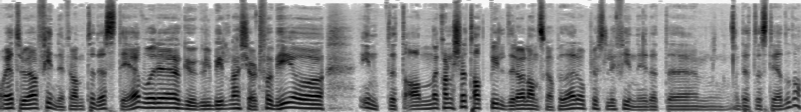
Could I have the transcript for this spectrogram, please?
Og jeg tror jeg har funnet fram til det stedet hvor Google-bilen har kjørt forbi. og intetanende, kanskje, tatt bilder av landskapet der og plutselig funnet dette, dette stedet. da.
